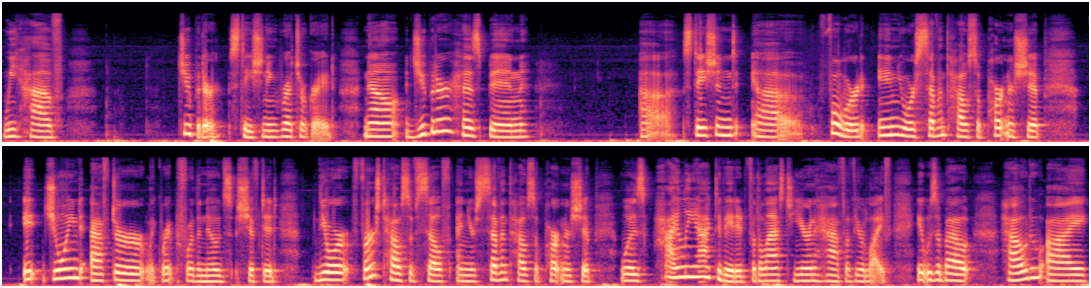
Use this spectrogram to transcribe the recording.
we have Jupiter stationing retrograde. Now, Jupiter has been uh, stationed uh, forward in your seventh house of partnership. It joined after, like right before the nodes shifted. Your first house of self and your seventh house of partnership was highly activated for the last year and a half of your life. It was about how do I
